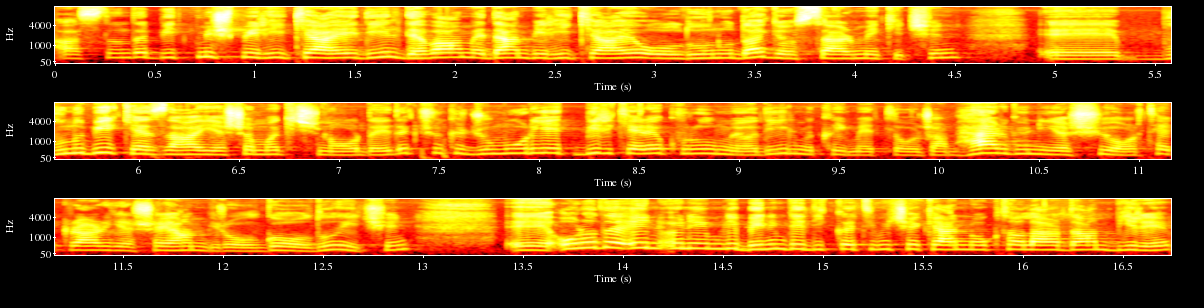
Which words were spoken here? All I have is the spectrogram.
Aslında bitmiş bir hikaye değil, devam eden bir hikaye olduğunu da göstermek için, e, bunu bir kez daha yaşamak için oradaydık. Çünkü Cumhuriyet bir kere kurulmuyor değil mi kıymetli hocam? Her gün yaşıyor, tekrar yaşayan bir olgu olduğu için. E, orada en önemli, benim de dikkatimi çeken noktalardan biri,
